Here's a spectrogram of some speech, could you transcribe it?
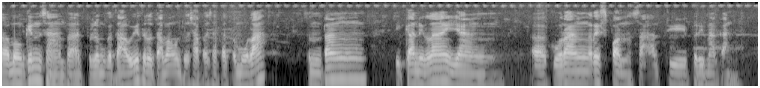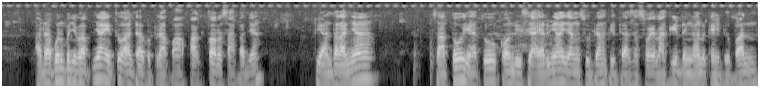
eh, Mungkin sahabat belum ketahui Terutama untuk sahabat-sahabat pemula Tentang ikan nila yang eh, kurang respon saat diberi makan. Adapun penyebabnya itu ada beberapa faktor sahabat ya. Di antaranya satu yaitu kondisi airnya yang sudah tidak sesuai lagi dengan kehidupan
